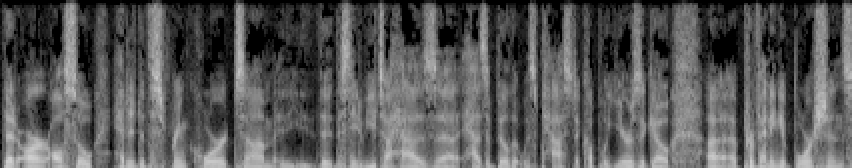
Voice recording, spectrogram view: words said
that are also headed to the Supreme Court. Um, the, the, state of Utah has uh, has a bill that was passed a couple years ago uh, preventing abortions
